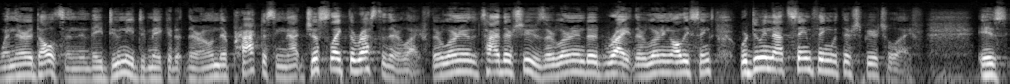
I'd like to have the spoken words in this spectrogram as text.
when they're adults and they do need to make it their own, they're practicing that just like the rest of their life. They're learning to tie their shoes, they're learning to write, they're learning all these things. We're doing that same thing with their spiritual life. Is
